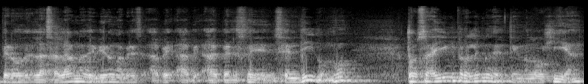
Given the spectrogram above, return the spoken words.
Pero las alarmas debieron haberse encendido, ¿no? Entonces hay un problema de tecnología,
